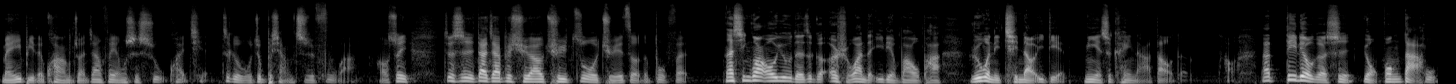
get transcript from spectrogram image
每一笔的跨行转账费用是十五块钱，这个我就不想支付啊。好，所以这是大家必须要去做抉择的部分。那新光 OU 的这个二十万的一点八五趴，如果你勤劳一点，你也是可以拿到的。好，那第六个是永丰大户。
